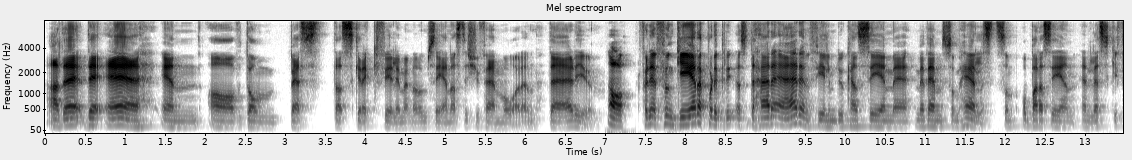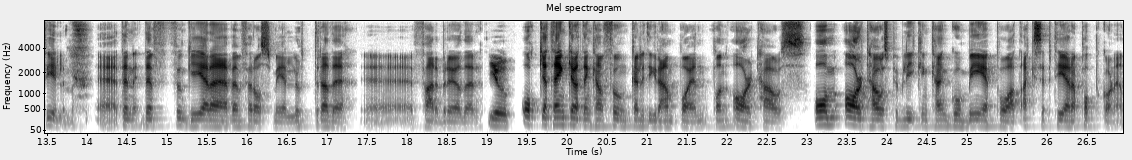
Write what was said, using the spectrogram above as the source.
Ja, det, det är en av de bästa skräckfilmerna de senaste 25 åren. Det är det ju. Ja, För den fungerar på det... Alltså det här är en film du kan se med, med vem som helst som, och bara se en, en läskig film. Eh, den, den fungerar även för oss mer luttrade eh, farbröder. jo, Och jag tänker att den kan funka lite grann på en, på en arthouse. Om arthouse-publiken kan gå med på att acceptera popcornen.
